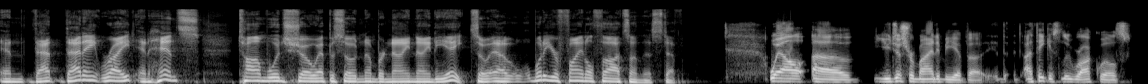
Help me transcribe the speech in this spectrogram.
and that that ain't right. And hence tom woods show episode number 998 so uh, what are your final thoughts on this steph? Well uh, you just reminded me of a i think it's Lew Rockwell's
